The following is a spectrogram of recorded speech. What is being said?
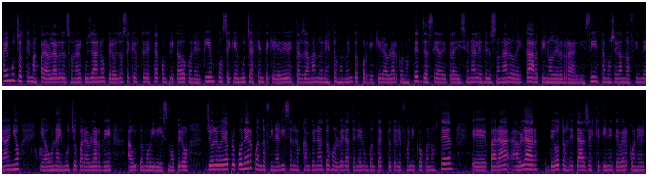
hay muchos temas para hablar del Zonal Cuyano, pero yo sé que usted está complicado con el tiempo, sé que hay mucha gente que le debe estar llamando en estos momentos porque quiere hablar con usted, ya sea de tradicionales del Zonal o del karting o del rally, ¿sí? Estamos llegando a fin de año y aún hay mucho para hablar de automovilismo, pero yo le voy a proponer cuando finalicen los campeonatos volver a tener un contacto telefónico con usted eh, para hablar de otros detalles que tienen que ver con el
